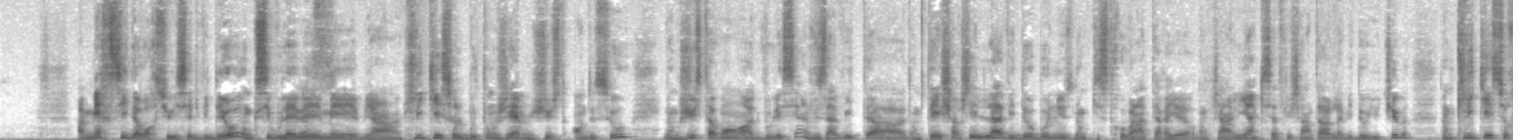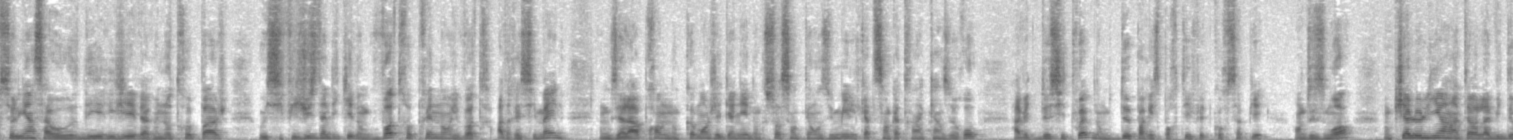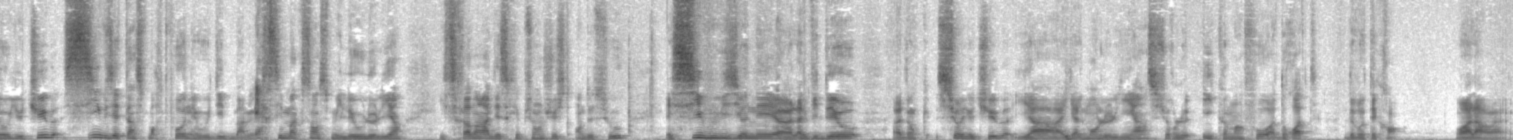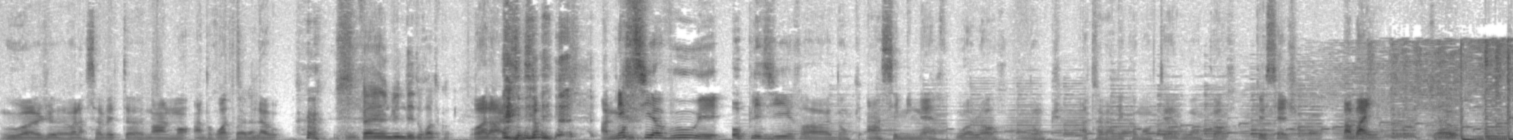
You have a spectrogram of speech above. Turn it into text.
Ah, merci d'avoir suivi cette vidéo. Donc, si vous l'avez aimé, eh bien, cliquez sur le bouton j'aime juste en dessous. Donc, juste avant euh, de vous laisser, hein, je vous invite à donc, télécharger la vidéo bonus donc, qui se trouve à l'intérieur. Donc, il y a un lien qui s'affiche à l'intérieur de la vidéo YouTube. Donc, cliquez sur ce lien, ça va vous rediriger vers une autre page où il suffit juste d'indiquer donc, votre prénom et votre adresse email. Donc, vous allez apprendre donc, comment j'ai gagné donc, 71 495 euros avec deux sites web, donc deux paris sportifs et de course à pied en 12 mois. Donc il y a le lien à l'intérieur de la vidéo YouTube. Si vous êtes un smartphone et vous dites bah, merci Maxence, mais il est où le lien? Il sera dans la description juste en dessous. Et si vous visionnez euh, la vidéo euh, donc sur YouTube, il y a également le lien sur le i comme info à droite de votre écran. Voilà, Ou euh, voilà, ça va être normalement à droite là-haut. enfin, l'une des droites, quoi. Voilà, c'est ça. Ah, merci à vous et au plaisir euh, donc à un séminaire ou alors donc à travers des commentaires ou encore que sais-je. Bye bye. Ciao.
